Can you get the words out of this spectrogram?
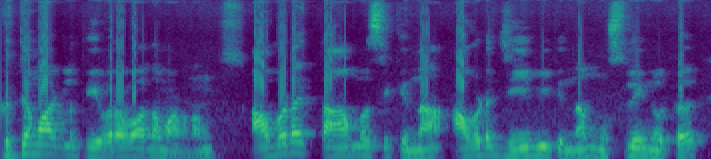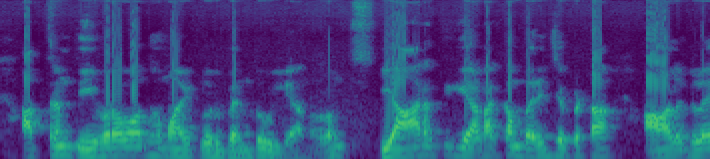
കൃത്യമായിട്ടുള്ള തീവ്രവാദമാണെന്നും അവിടെ താമസിക്കുന്ന അവിടെ ജീവിക്കുന്ന മുസ്ലിങ്ങൾക്ക് അത്തരം തീവ്രവാദമായിട്ടുള്ള ഒരു ബന്ധമില്ല എന്നുള്ളതും ഈ ആരത്തിക്ക് അടക്കം പരിചയപ്പെട്ട ആളുകളെ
